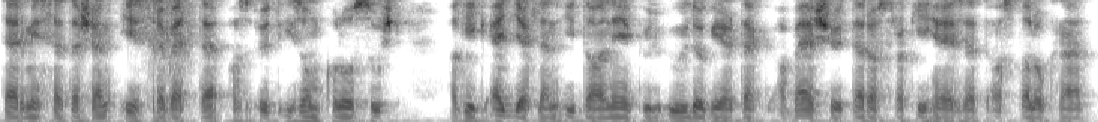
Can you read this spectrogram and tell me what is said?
Természetesen észrevette az öt izomkolosszust, akik egyetlen ital nélkül üldögéltek a belső teraszra kihelyezett asztaloknál,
